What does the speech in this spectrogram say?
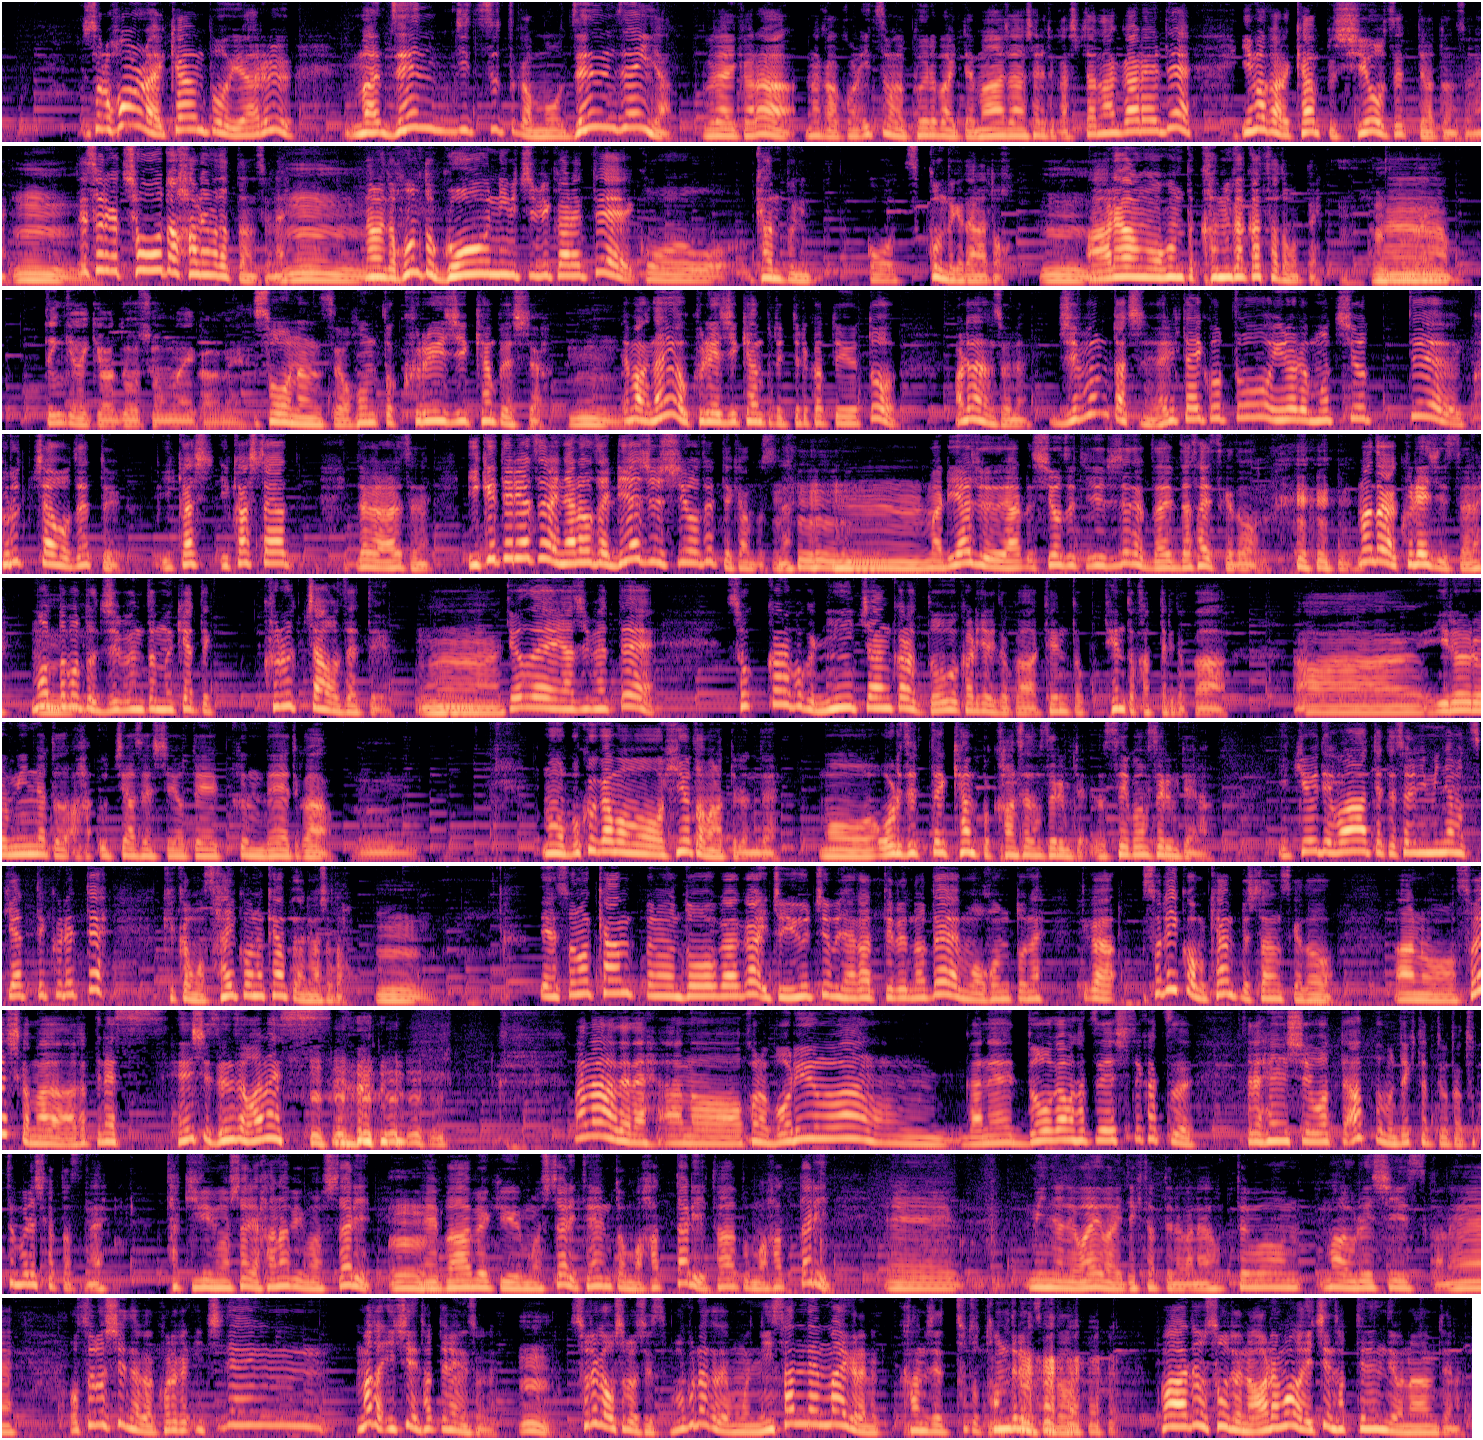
その本来キャンプをやる、ま、前日とかもう全然やぐらいから、なんかこのいつものプールバー行って麻雀したりとかした流れで、今からキャンプしようぜってなったんですよね。うん。で、それがちょうど晴れ間だったんですようね。ん。なので本当豪運に導かれて、こう、キャンプに、こう、突っ込んでいけたなと。うん。あれはもう本当神がかってたと思って。天気だけはどうしようもないからね。そうなんですよ。本当クレイジーキャンプでしたよ。うん。で、まあ何をクレイジーキャンプと言ってるかというと、あれなんですよね。自分たちのやりたいことをいろいろ持ち寄って狂っちゃおうぜという、生かし、生かした、だからあれですよね。イケてる奴らになろうぜ、リア充しようぜっていうキャンプですね。うーん、まあリア充やる、しようぜっていう時点ではだいぶダサいですけど、まあだからクレイジーですよね。もっともっと自分と向き合って狂っちゃおうぜっていう。ううんん。ということで始めて、そっから僕、兄ちゃんから道具借りたりとか、テント、テント買ったりとか、あー、いろいろみんなとあ打ち合わせして予定組んでとか、うん。もう僕がもう火の玉になってるんで、もう俺絶対キャンプ完成させるみたいな、成功させるみたいな。勢いでわーってやって、それにみんなも付き合ってくれて、結果もう最高のキャンプになりましたと。うん。で、そのキャンプの動画が一応 YouTube に上がってるので、もうほんとね。てか、それ以降もキャンプしたんですけど、あの、それしかまだ上がってないっす。編集全然終わらないっす。まあ、なのでね、あのこのボリューム1がね、動画も撮影して、かつ、それ編集終わってアップもできたってことはとっても嬉しかったですね。焚き火もしたり、花火もしたり、うん。えーバーベキューもしたり、テントも張ったり、タープも張ったり、えーみんなでワイワイできたっていうのがね、とっても、まあ嬉しいですかね。恐ろしいのが、これが1年、まだ1年経ってないんですよね。うん。それが恐ろしいです。僕の中でもう2、3年前ぐらいの感じでちょっと飛んでるんですけど、まあでもそうだよな、あれまだ1年経ってねえんだよな、みたいな。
